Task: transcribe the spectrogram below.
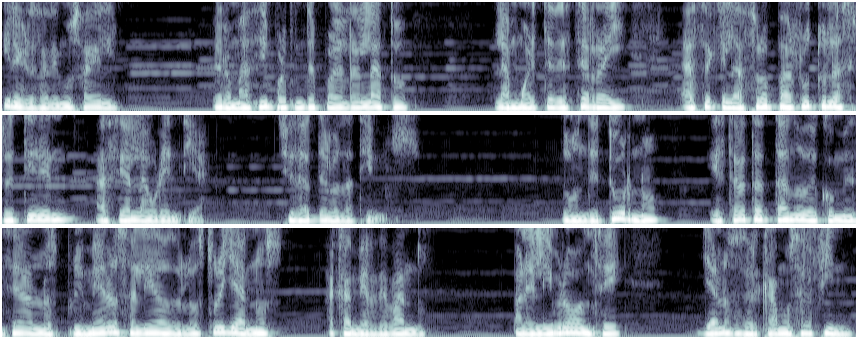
y regresaremos a él. Pero más importante para el relato, la muerte de este rey hace que las tropas rútulas se retiren hacia Laurentia, ciudad de los latinos, donde Turno está tratando de convencer a los primeros aliados de los troyanos a cambiar de bando. Para el libro 11 ya nos acercamos al fin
